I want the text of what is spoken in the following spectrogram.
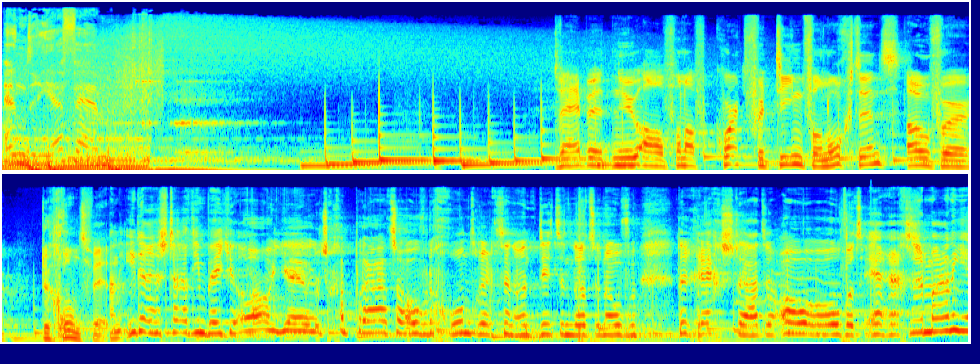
en 3FM. We hebben het nu al vanaf kwart voor tien vanochtend over de grondwet. En iedereen staat hier een beetje, oh jee, ze gaan praten over de grondrechten en dit en dat en over de rechtsstaat. En oh, oh, wat erg. Het is maar niet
